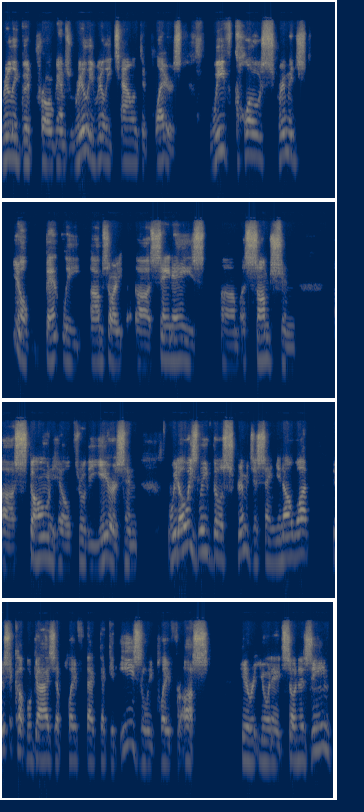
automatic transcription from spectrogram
really good programs, really, really talented players. We've closed scrimmaged, you know, Bentley, I'm sorry, uh, St. A's, um, Assumption, uh, Stonehill through the years. And we'd always leave those scrimmages saying, you know what? There's a couple guys that play for that that could easily play for us here at UNH. So Nazim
